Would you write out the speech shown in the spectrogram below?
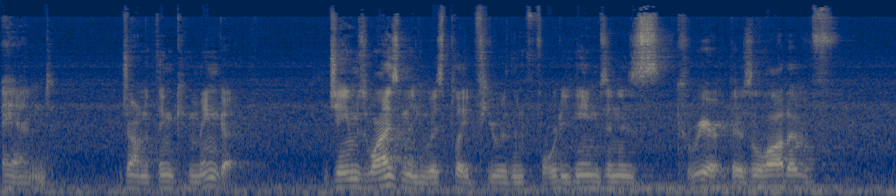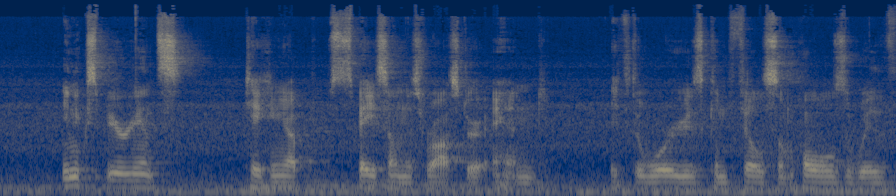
and Jonathan Kuminga. James Wiseman, who has played fewer than 40 games in his career. There's a lot of inexperience taking up space on this roster, and if the Warriors can fill some holes with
